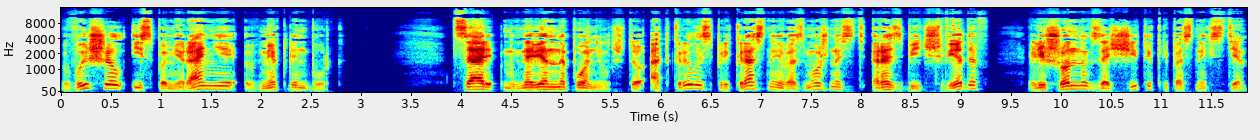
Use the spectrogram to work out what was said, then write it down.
вышел из Померании в Мекленбург. Царь мгновенно понял, что открылась прекрасная возможность разбить шведов, лишенных защиты крепостных стен.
